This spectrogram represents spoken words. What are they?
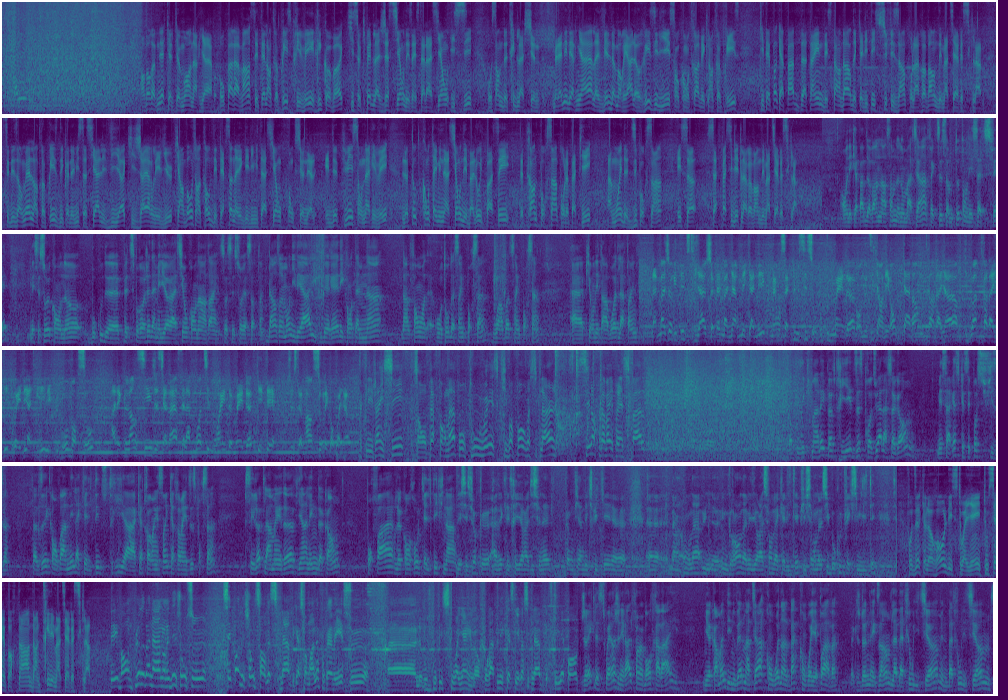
On va revenir quelques mois en arrière. Auparavant, c'était l'entreprise privée Ricova qui s'occupait de la gestion des installations ici au centre de tri de la Chine. Mais l'année dernière, la ville de Montréal a résilié son contrat avec l'entreprise qui n'était pas capable d'atteindre des standards de qualité suffisants pour la revente des matières recyclables. C'est désormais l'entreprise d'économie sociale VIA qui gère les lieux, qui embauche entre autres des personnes avec des limitations fonctionnelles. Et depuis son arrivée, le taux de contamination des ballots est passé de 30% pour le papier à moins de 10% et ça, ça facilite la revente des matières recyclables on est capable de vendre l'ensemble de nos matières. Fait que, somme toute, on est satisfait. Mais c'est sûr qu'on a beaucoup de petits projets d'amélioration qu'on a en tête. Ça, c'est sûr et certain. Dans un monde idéal, il voudrait des contaminants, dans le fond, autour de 5% ou en bas de 5 euh, puis on est en voie de l'atteindre. La majorité du triage se fait de manière mécanique, mais on s'appuie aussi sur beaucoup de main-d'œuvre. On nous dit qu'il y a environ 40 travailleurs qui doivent travailler pour aider à trier les plus gros morceaux. Avec l'ancien gestionnaire, c'est la moitié moins de main-d'œuvre qui était justement sur les convoyeurs. les gens ici sont performants pour trouver ce qui ne va pas au recyclage. C'est leur travail principal. Donc, les équipements-là, ils peuvent trier 10 produits à la seconde, mais ça reste que c'est pas suffisant. C'est-à-dire qu'on va amener la qualité du tri à 85-90% C'est là que la main-d'œuvre vient en ligne de compte pour faire le contrôle qualité finale. Et c'est sûr qu'avec les trieurs additionnels, comme vient de l'expliquer, euh, euh, ben, on a une, une, grande amélioration de la qualité, puis on a aussi beaucoup de flexibilité. Il faut dire que le rôle des citoyens est aussi important dans le tri des matières recyclables. Bon, on a plus de bananes, on a des chaussures. C'est pas des choses qui sont recyclables. À ce moment-là, il faut travailler sur euh, le côté citoyen, pour rappeler qu'est-ce qui est recyclable, qu'est-ce qui l'est pas. Je dirais que le citoyen en général fait un bon travail, mais il y a quand même des nouvelles matières qu'on voit dans le bac qu'on voyait pas avant. je donne l'exemple de la batterie au lithium. Une batterie au lithium,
